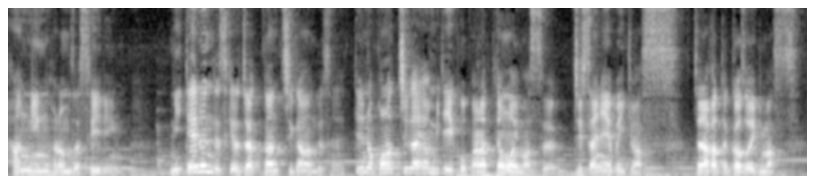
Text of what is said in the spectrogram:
hanging from the ceiling 似てるんですけど若干違うんですね。っていうのこの違いを見ていこうかなって思います。実際に英文いきます。じゃなかったら画像いきます。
